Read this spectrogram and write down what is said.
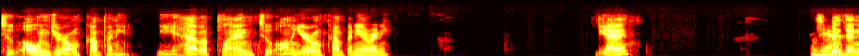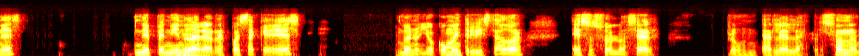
to own your own company? Do you have a plan to own your own company already? You got it? ¿Sí me Yeah. entendés? Dependiendo de la respuesta que des, bueno, yo como entrevistador, eso suelo hacer. Preguntarle a las personas,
